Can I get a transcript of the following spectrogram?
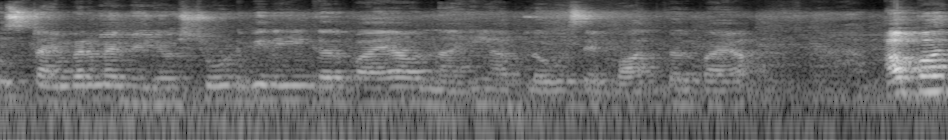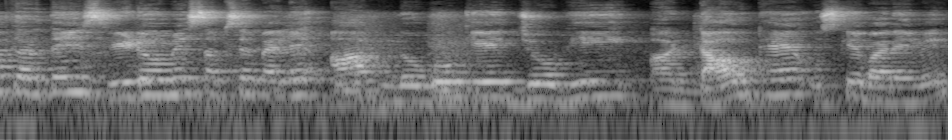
उस टाइम पर मैं वीडियो शूट भी नहीं कर पाया और ना ही आप लोगों से बात कर पाया। अब बात करते हैं इस वीडियो में। सबसे पहले आप लोगों के जो भी डाउट हैं उसके बारे में।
